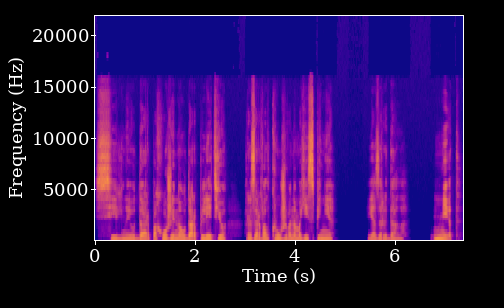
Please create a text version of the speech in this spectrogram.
Сильный удар, похожий на удар плетью, разорвал кружево на моей спине. Я зарыдала. «Нет».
